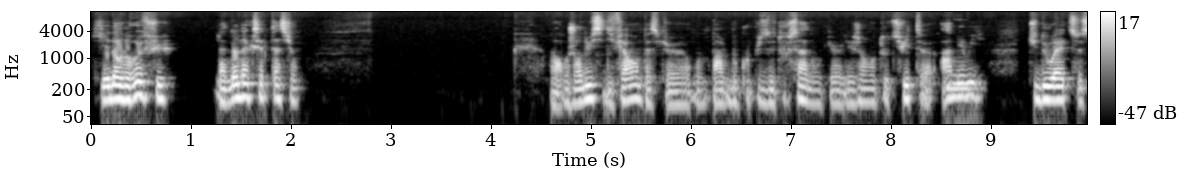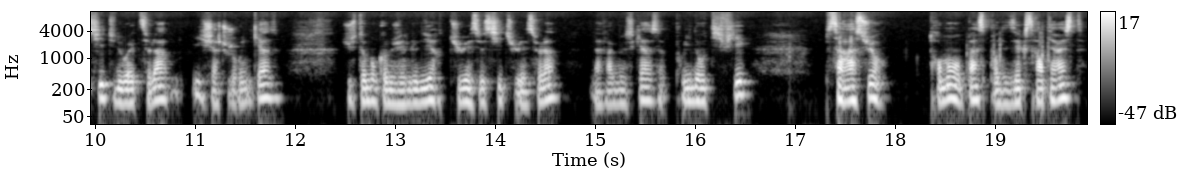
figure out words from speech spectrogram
qui est dans le refus, la non-acceptation. Alors aujourd'hui, c'est différent parce que on parle beaucoup plus de tout ça, donc euh, les gens tout de suite, euh, ah mais Mhm. oui, tu dois être ceci, tu dois être cela. Ils cherchent toujours une case. Justement, comme je viens de le dire, tu es ceci, tu es cela, la fameuse case pour identifier. Ça rassure. Autrement, on passe pour des extraterrestres.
